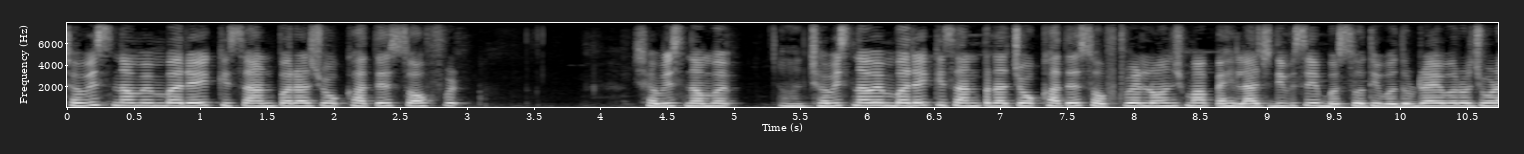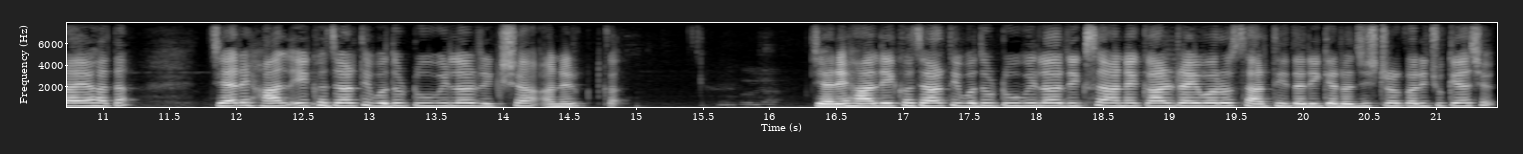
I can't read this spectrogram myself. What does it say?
છવ્વીસ નવેમ્બરે કિસાનપરા ચોક ખાતે સોફ્ટ છવ્વીસ નવે, છવ્વીસ નવેમ્બરે કિસાનપરા ચોક ખાતે સોફ્ટવેર લોન્ચમાં પહેલા જ દિવસે બસોથી વધુ ડ્રાઈવરો જોડાયા હતા. જ્યારે હાલ એક હજારથી વધુ ટુ વ્હીલર રિક્ષા અને જ્યારે હાલ એક હજારથી વધુ ટુ વ્હીલર રિક્ષા અને કાર ડ્રાઈવરો સારથી તરીકે રજિસ્ટર કરી ચૂક્યા છે.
